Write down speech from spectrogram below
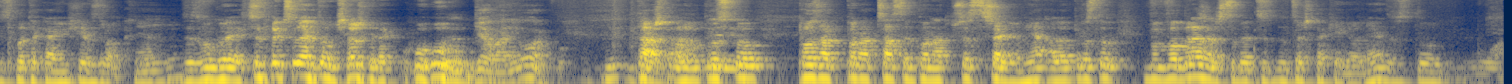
Spotykają się wzrok, nie? To jest w ogóle, jak czytałem, tą książkę, tak uuu, Działanie warpu. Tak, ale po y, prostu poza, ponad czasem, ponad przestrzenią, nie? Ale po prostu wyobrażasz sobie coś, coś takiego, nie? Po prostu wow.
